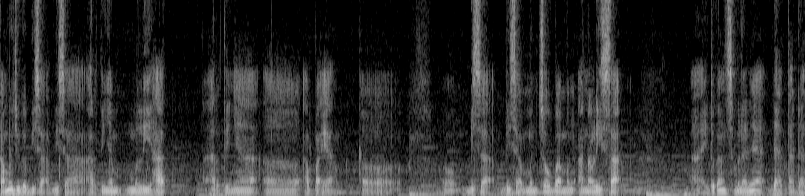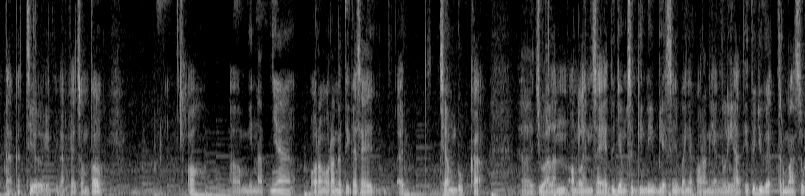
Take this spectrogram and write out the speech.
kamu juga bisa bisa artinya melihat artinya uh, apa ya uh, uh, bisa bisa mencoba menganalisa nah, itu kan sebenarnya data-data kecil gitu kan. Kayak contoh oh uh, minatnya orang-orang ketika saya uh, jam buka uh, jualan online saya itu jam segini biasanya banyak orang yang melihat itu juga termasuk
